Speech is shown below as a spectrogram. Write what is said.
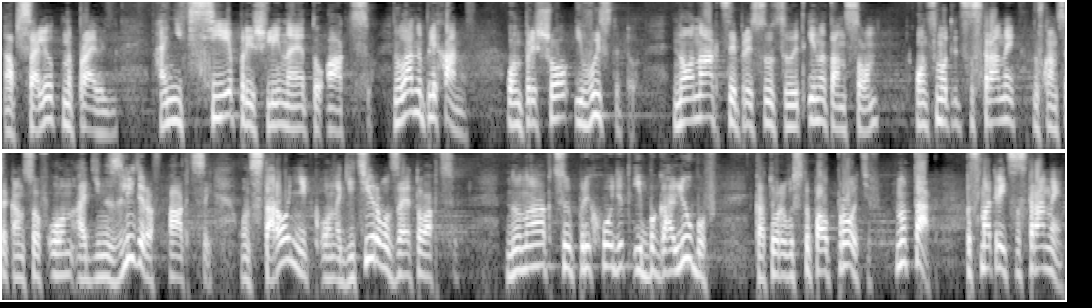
Абсолютно правильно. Они все пришли на эту акцию. Ну ладно, Плеханов, он пришел и выступил. Но на акции присутствует и Натансон, он смотрит со стороны, но в конце концов он один из лидеров акций, он сторонник, он агитировал за эту акцию. Но на акцию приходит и Боголюбов, который выступал против. Ну так, посмотреть со стороны,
